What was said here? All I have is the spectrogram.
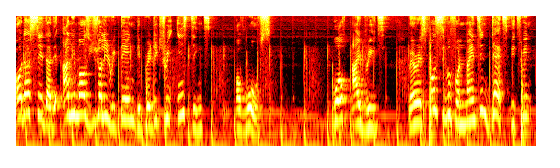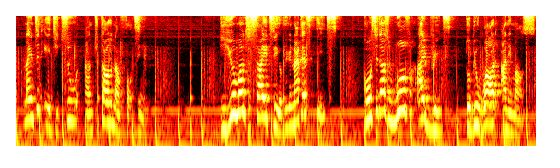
others say that the animals usually retain the predatory instincts of wolves. Wolf hybrids were responsible for 19 deaths between 1982 and 2014. The Humane Society of the United States considers wolf hybrids to be wild animals.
